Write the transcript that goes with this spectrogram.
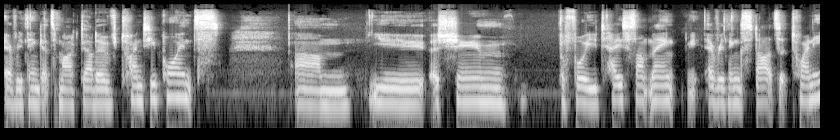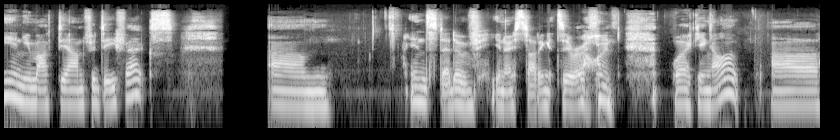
everything gets marked out of 20 points. Um, you assume before you taste something, everything starts at 20 and you mark down for defects. Um, instead of, you know, starting at zero and working up. Uh,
